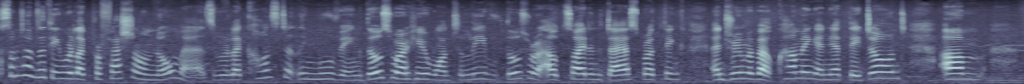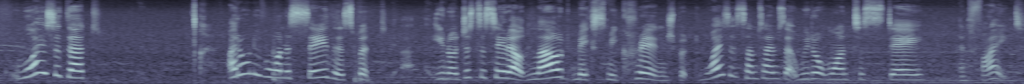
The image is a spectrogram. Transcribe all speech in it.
sometimes I think we're like professional nomads. We're like constantly moving. Those who are here want to leave. Those who are outside in the diaspora think and dream about coming, and yet they don't. Um, why is it that? I don't even want to say this, but you know, just to say it out loud makes me cringe. But why is it sometimes that we don't want to stay and fight?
